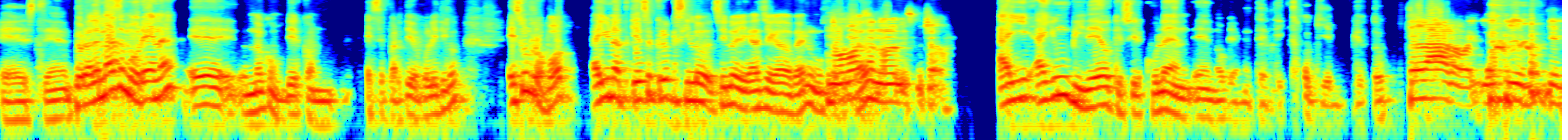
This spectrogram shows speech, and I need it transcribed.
Este, pero además de morena, eh, no confundir con ese partido político, es un robot. Hay una, que eso creo que sí lo, sí lo has llegado a ver. ¿lo hemos no, eso no lo he escuchado. Hay, hay un video que circula en, en, obviamente, en TikTok y en YouTube. Claro, y, y, y en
